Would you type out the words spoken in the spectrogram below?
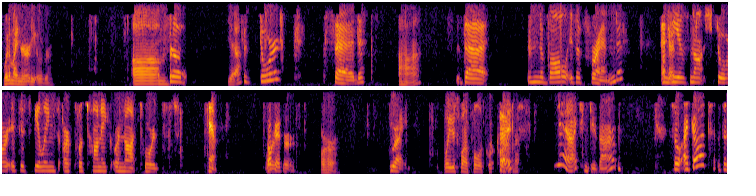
What am I nerdy over? Um. So, yeah. Dork said Uh huh. that Nabal is a friend, and Okay. he is not sure if his feelings are platonic or not towards him. Or Okay. her. Or her. Right. Well, you just want to pull a quick card. On that? Yeah, I can do that. So I got the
